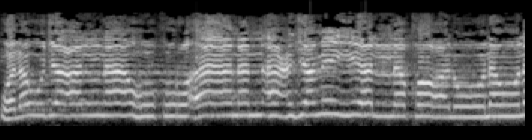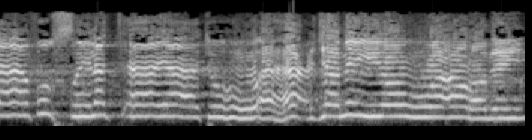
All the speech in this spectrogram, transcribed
ولو جعلناه قرآنا أعجميا لقالوا لولا فصلت آياته أهعجمي وعربي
